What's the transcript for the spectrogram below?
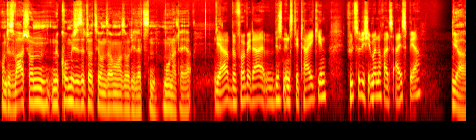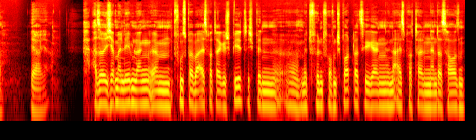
Und es war schon eine komische Situation, sagen wir mal so, die letzten Monate, ja. Ja, bevor wir da ein bisschen ins Detail gehen, fühlst du dich immer noch als Eisbär? Ja, ja, ja. Also ich habe mein Leben lang ähm, Fußball bei Eisbachtal gespielt. Ich bin äh, mit fünf auf den Sportplatz gegangen in Eisbachtal in Nendershausen.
